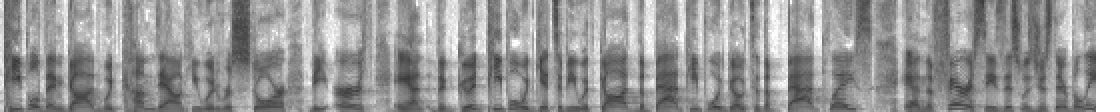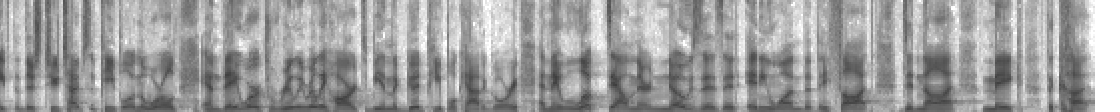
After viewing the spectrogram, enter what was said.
people, then God would come down. He would restore the earth, and the good people would get to be with God. The bad people would go to the bad place. And the Pharisees, this was just their belief that there's two types of people in the world, and they worked really, really hard to be in the good people category. And they looked down their noses at anyone that they thought did not make the cut.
